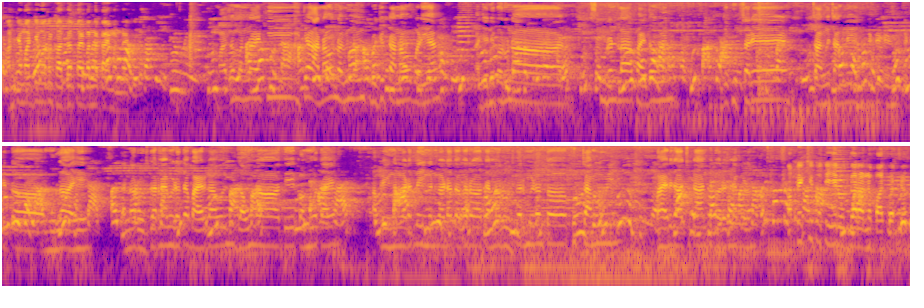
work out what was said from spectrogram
आमच्या माध्यमातून खासदार साहेबांना काय म्हणणं आहे? माझं म्हणणं आहे की इथे आणावं नवीन नवीन प्रोजेक्ट आणावं बढिया. जेणेकरून स्टुडंटला फायदा होईल. खूप सारे चांगले चांगले एज्युकेटेड एज्युकेटेड मुलं आहे त्यांना रोजगार नाही मिळत आहे. बाहेरगावी जाऊन ते कमवत आहे. आपल्या हिंगणघाटातल्या हिंगणघाटात अगर त्यांना रोजगार मिळेल तर खूप चांगलं होईल. बाहेर जायची अपेक्षित होते हे रोजगार आणणं पाच वर्षात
